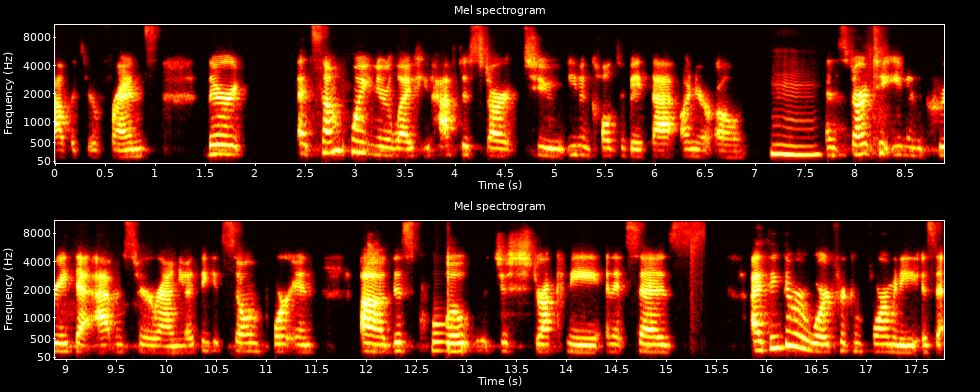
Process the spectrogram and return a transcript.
have with your friends, there at some point in your life, you have to start to even cultivate that on your own Mm, and start to even create that atmosphere around you. I think it's so important. Uh, this quote just struck me, and it says, I think the reward for conformity is that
